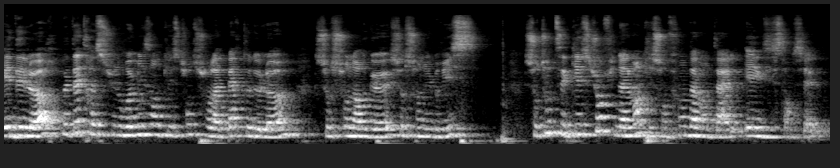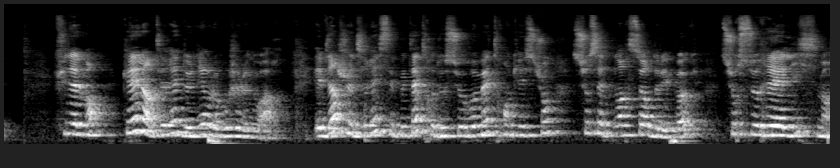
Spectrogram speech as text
Et dès lors, peut-être est-ce une remise en question sur la perte de l'homme, sur son orgueil, sur son hubris, sur toutes ces questions finalement qui sont fondamentales et existentielles. Finalement, quel est l'intérêt de lire Le Rouge et le Noir? Eh bien, je dirais, c'est peut-être de se remettre en question sur cette noirceur de l'époque, sur ce réalisme,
